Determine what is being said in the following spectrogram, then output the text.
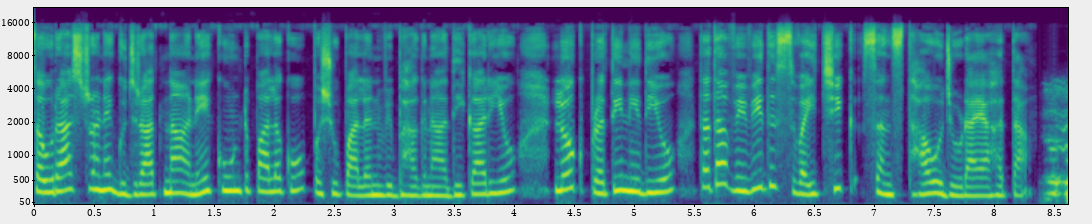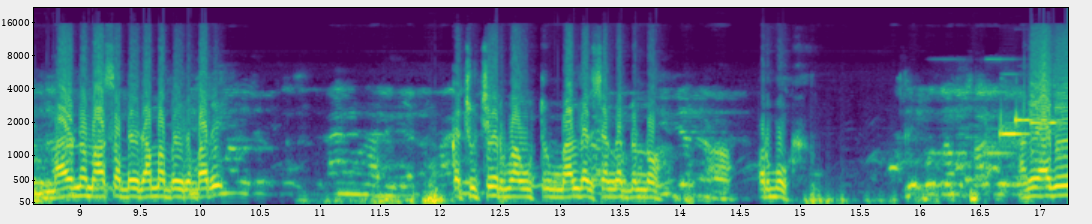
સૌરાષ્ટ્ર અને ગુજરાતના અનેક ઊંટ પાલકો, પશુપાલન વિભાગના અધિકારીઓ, લોકપ્રતિનિધિઓ તથા વિવિધ સ્વૈચ્છિક સંસ્થાઓ જોડાયા હતા. મારું નામ આસાભાઈ રામાભાઈ રબારી. કચ્છ ઉછેરમાં ઊંટ માલદાર સંગઠનનો પ્રમુખ. અને આજે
